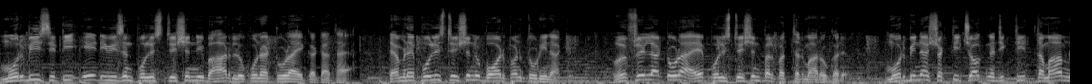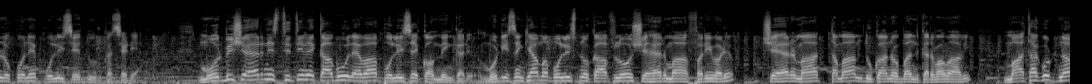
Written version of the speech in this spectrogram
Morbi city A division police સ્ટેશનની બહાર લોકોના ટોળા એકઠા થયા. તેમણે પોલીસ સ્ટેશનનું બોર્ડ પણ તોડી નાખ્યું. વિફરેલા ટોળાએ પોલીસ સ્ટેશન પર પથ્થરમારો કર્યો. મોરબીના શક્તિ ચોક નજીકથી તમામ લોકોને પોલીસે દૂર ખસેડ્યા. મોરબી શહેરની સ્થિતિને કાબુ લેવા પોલીસે કોમ્બિંગ કર્યું. મોટી સંખ્યામાં પોલીસનો કાફલો શહેરમાં ફરી વળ્યો. શહેરમાં તમામ દુકાનો બંધ કરવામાં આવી. માથાકૂટ ન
